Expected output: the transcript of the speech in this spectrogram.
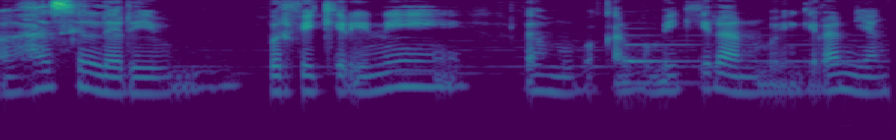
uh, hasil dari berpikir ini adalah merupakan pemikiran pemikiran yang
